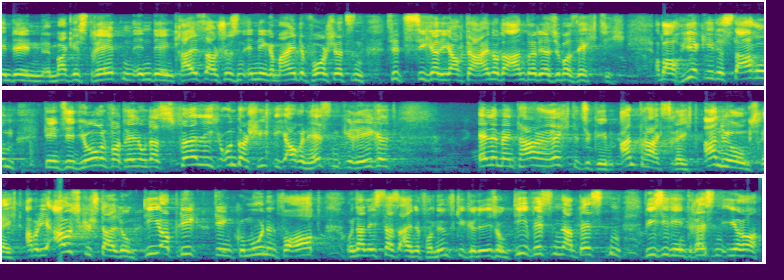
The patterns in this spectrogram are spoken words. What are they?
In den Magisträten, in den Kreisausschüssen, in den Gemeindevorständen sitzt sicherlich auch der eine oder andere, der ist über 60. Aber auch hier geht es darum, den Seniorenvertretungen, das ist völlig unterschiedlich auch in Hessen geregelt, elementare Rechte zu geben, Antragsrecht, Anhörungsrecht. Aber die Ausgestaltung die obliegt den Kommunen vor Ort, und dann ist das eine vernünftige Lösung. Die wissen am besten, wie sie die Interessen ihrer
